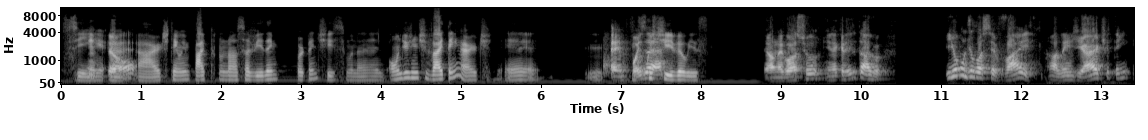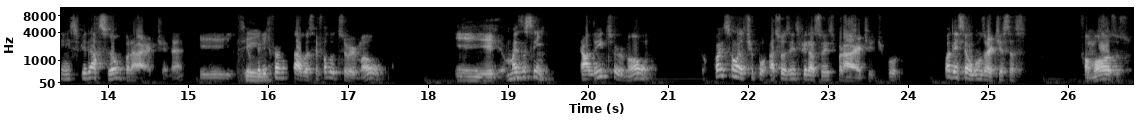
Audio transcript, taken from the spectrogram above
Sim, Então- é, a arte tem um impacto na nossa vida importantíssimo, né? Onde a gente vai tem arte. É É, pois é. isso. É um negócio inacreditável. E onde você vai, além de arte, tem inspiração para arte, né? E eu Sim. queria te perguntar, você falou do seu irmão, e mas assim, além do seu irmão, quais são tipo as suas inspirações para arte? Tipo, podem ser alguns artistas famosos,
